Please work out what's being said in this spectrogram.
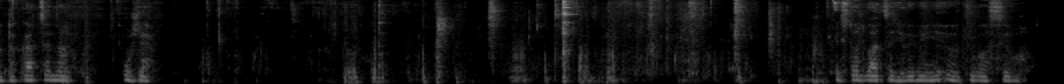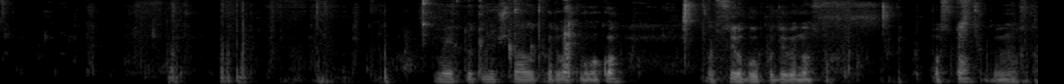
Ну така ціна уже. І 120 гривень е, кіло сиру. Ми як тільки починали продавати молоко, сир був по 90. По 100, 90.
